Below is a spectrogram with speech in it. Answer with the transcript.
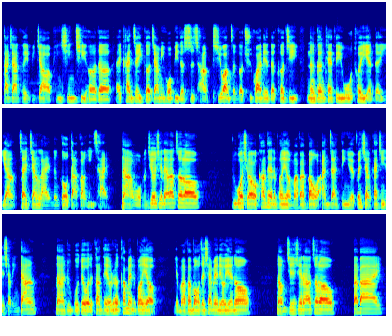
大家可以比较平心气和的来看这个加密货币的市场。希望整个区块链的科技能跟 Cathy Wu 推演的一样，在将来能够大放异彩。那我们就先聊到这喽。如果喜欢我 content 的朋友，麻烦帮我按赞、订阅、分享、开启你的小铃铛。那如果对我的 content 有任何 comment 的朋友，也麻烦帮我在下面留言哦。那我们今天先聊到这喽，拜拜。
